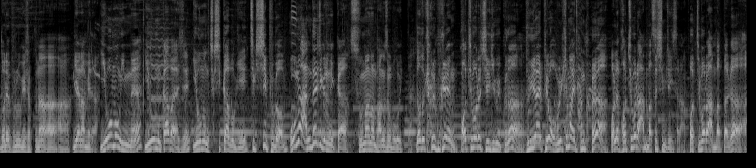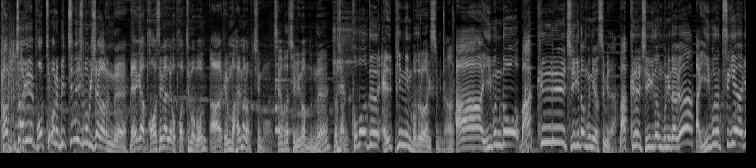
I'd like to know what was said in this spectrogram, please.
노래 부르고 계셨구나. 아, 아. 미안합니다. 이호몽 있네? 이호몽 까봐야지. 이호몽 즉시 까보기. 즉시 부검. 오면 안 되지, 그러니까. 수많은 방송 보고 있다. 너도 결국엔 버튜버를 즐기고 있구나. VRP로 왜 이렇게 많이 단 거야? 원래 버튜버를 안 봤어, 심지어 이 사람. 버튜버를 안 봤다가 갑자기 버튜버를 미친듯이 보기 시작하는데 내가 버생하려고 버튜버 본? 아, 그럼 뭐 할 말 없지 뭐. 생각보다 재미가 없는데. 노잼. 코버드 LP님 보도록 하겠습니다. 아, 이분도 마크를 즐기던 분이었습니다. 마크를 즐기던 분이다가 아, 이분은 특이하게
